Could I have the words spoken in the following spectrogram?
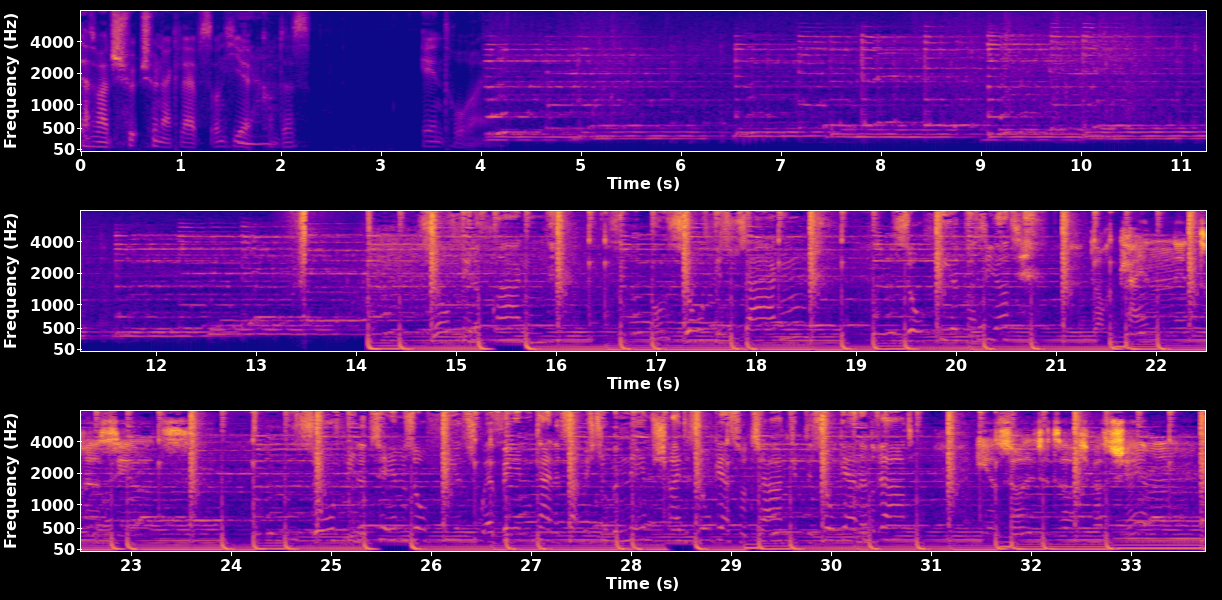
Das war ein schö schöner Claps. Und hier Ja. kommt das Intro rein. So viele Fragen und so viel zu sagen. So viel passiert, doch keinen interessiert. so viele Themen, so viel zu erwähnen. Keine Zeit, mich zu benehmen. Schreite so gern zur Tat, so gern einen Rat. Ihr solltet euch was schämen.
